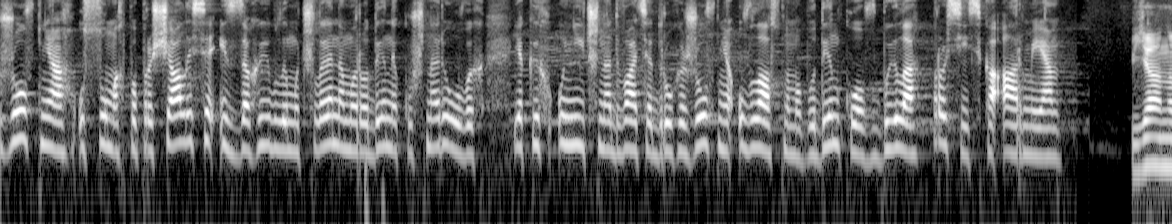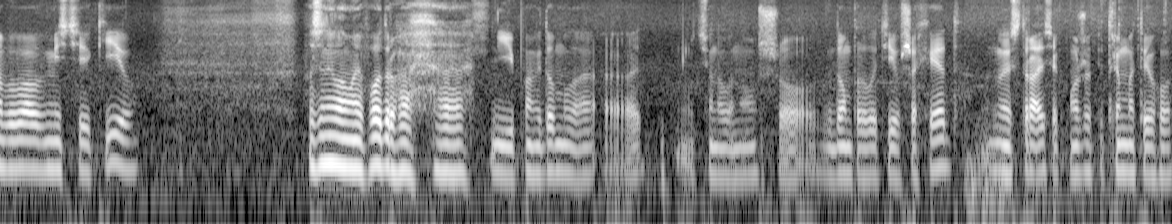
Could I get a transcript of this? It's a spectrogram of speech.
жовтня, у Сумах попрощалися із загиблими членами родини Кушнарьових, яких у ніч на 22 жовтня у власному будинку вбила російська армія. Я набував в місті Київ. Позвонила моя подруга е, і повідомила е, ну, цю новину, що в дом прилетів шахет. Ну і стараюсь, як можу підтримати його.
